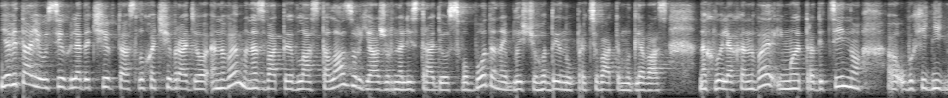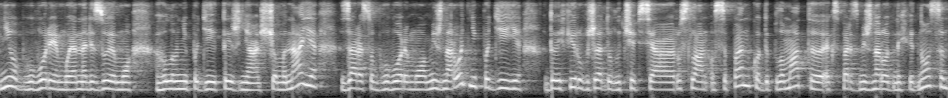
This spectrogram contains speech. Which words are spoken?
Я вітаю усіх глядачів та слухачів радіо НВ. Мене звати Власта Лазур, я журналіст Радіо Свобода. Найближчу годину працюватиму для вас на хвилях НВ. І ми традиційно е, у вихідні дні обговорюємо і аналізуємо головні події тижня, що минає. Зараз обговоримо міжнародні події. До ефіру вже долучився Руслан Осипенко, дипломат, експерт з міжнародних відносин.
